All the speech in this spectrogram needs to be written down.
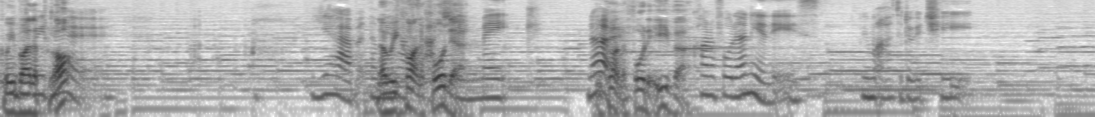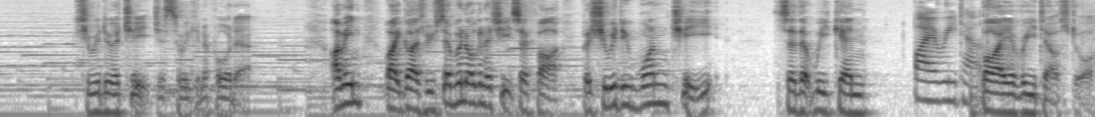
Can we buy the We plot? do. Yeah, but then No, we, we can't afford it. Make no, We can't afford it either. can't afford any of these. We might have to do a cheat. Should we do a cheat just so we can afford it? I mean, right, guys, we've said we're not going to cheat so far, but should we do one cheat so that we can Buy a retail. buy a retail store?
